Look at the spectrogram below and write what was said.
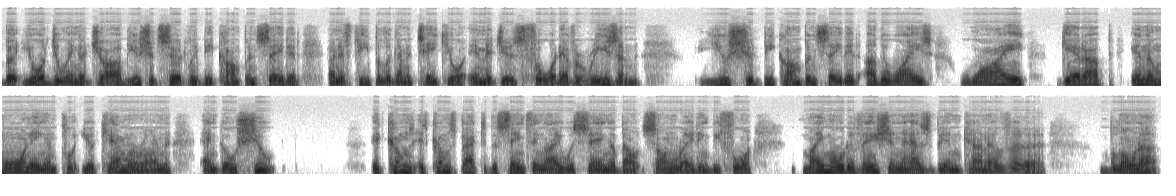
but you're doing a job. You should certainly be compensated. And if people are going to take your images for whatever reason, you should be compensated. Otherwise, why get up in the morning and put your camera on and go shoot? It comes it comes back to the same thing I was saying about songwriting before. My motivation has been kind of uh, blown up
